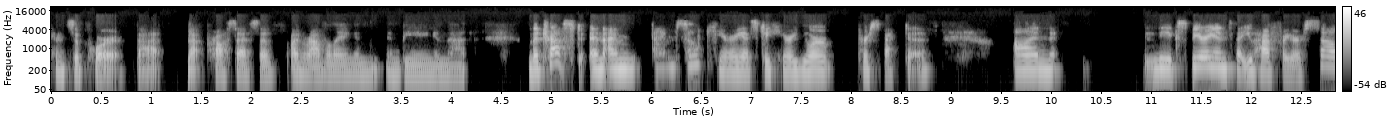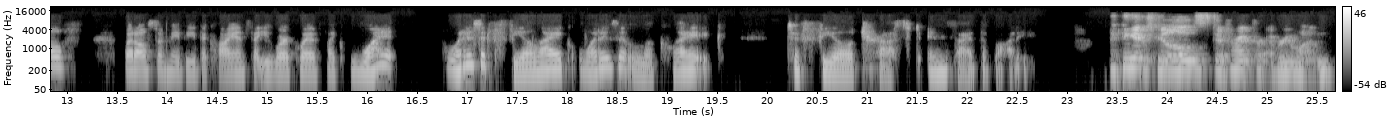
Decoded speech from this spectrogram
can support that that process of unraveling and, and being in that the trust and i'm i'm so curious to hear your perspective on the experience that you have for yourself but also maybe the clients that you work with like what what does it feel like? What does it look like to feel trust inside the body? I think it feels different for everyone.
